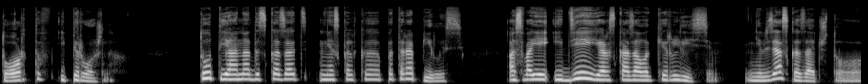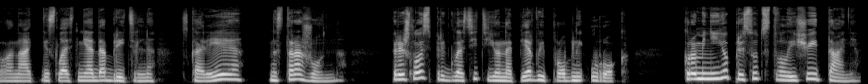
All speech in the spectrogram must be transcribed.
тортов и пирожных. Тут я, надо сказать, несколько поторопилась. О своей идее я рассказала Кирлисе. Нельзя сказать, что она отнеслась неодобрительно, скорее, настороженно. Пришлось пригласить ее на первый пробный урок. Кроме нее присутствовала еще и Таня.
